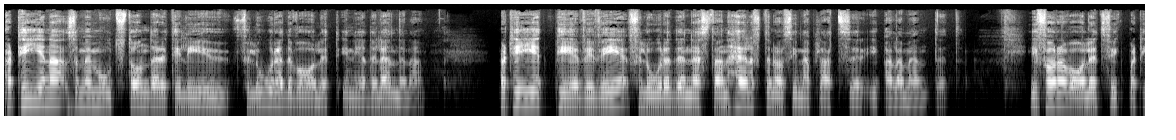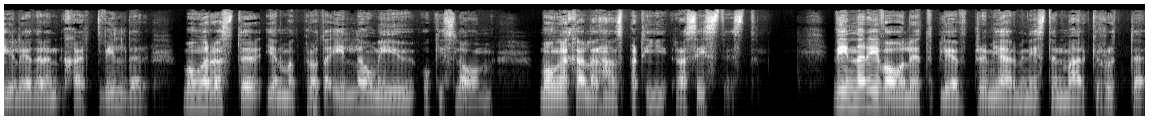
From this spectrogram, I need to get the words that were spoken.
Partierna som är motståndare till EU förlorade valet i Nederländerna. Partiet PVV förlorade nästan hälften av sina platser i parlamentet. I förra valet fick partiledaren Gert Wilder många röster genom att prata illa om EU och islam. Många kallar hans parti rasistiskt. Vinnare i valet blev premiärministern Mark Rutte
